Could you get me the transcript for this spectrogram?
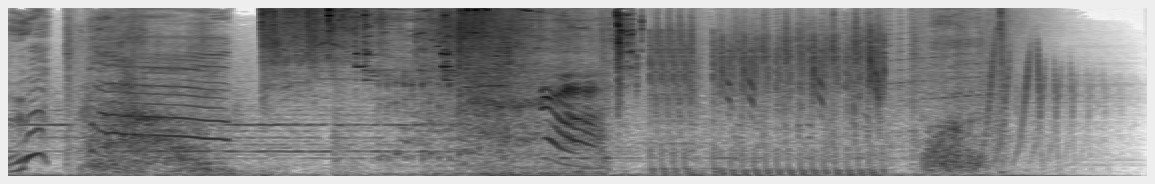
으악!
